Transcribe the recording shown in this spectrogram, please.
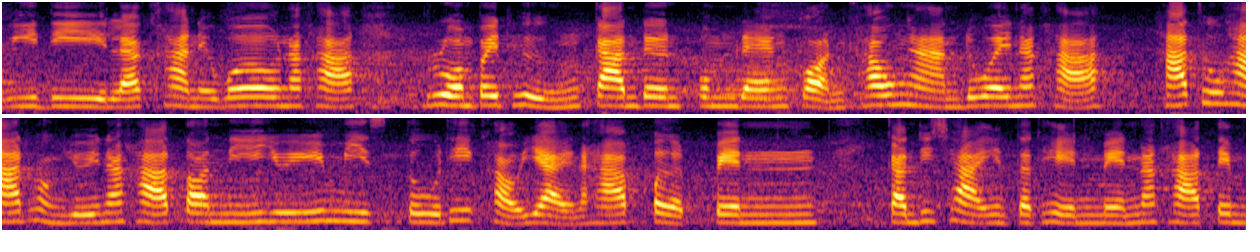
LED และคาร์เนเวลนะคะ รวมไปถึงการเดินพรมแดงก่อนเข้างานด้วยนะคะ Heart to Heart ของยุ้ยนะคะ ตอนนี้ยุ้ยมีสตูที่เขาใหญ่นะคะ เปิดเป็นกันทิชาอินเตอร์เทนเมนต์นะคะ เต็ม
